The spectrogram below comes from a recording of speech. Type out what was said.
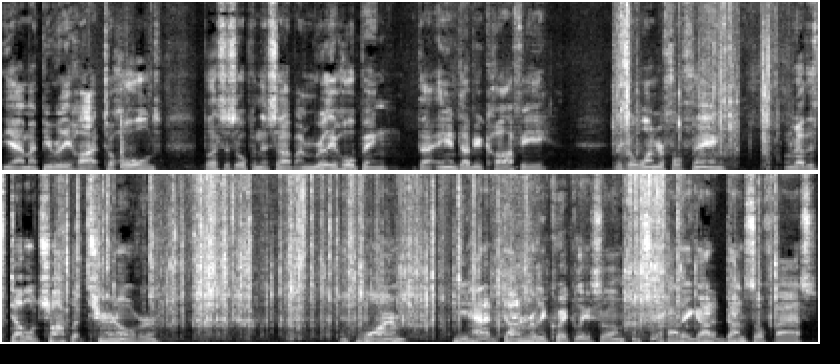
yeah, it might be really hot to hold, but let's just open this up. I'm really hoping that A&W coffee is a wonderful thing. We got this double chocolate turnover. It's warm. He had it done really quickly, so I'm not sure how they got it done so fast.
